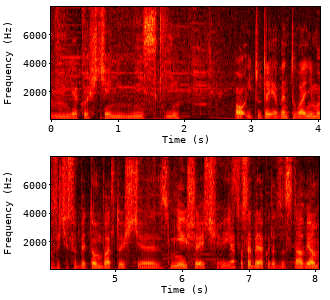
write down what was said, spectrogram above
mm, jakość cieni niski. O, i tutaj ewentualnie możecie sobie tą wartość e, zmniejszyć. Ja to sobie akurat zostawiam,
